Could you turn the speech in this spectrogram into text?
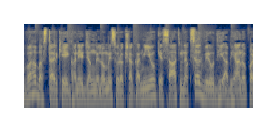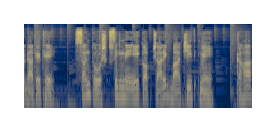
वह बस्तर के घने जंगलों में सुरक्षा कर्मियों के साथ नक्सल विरोधी अभियानों पर जाते थे। संतोष सिंह ने एक औपचारिक बातचीत में कहा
